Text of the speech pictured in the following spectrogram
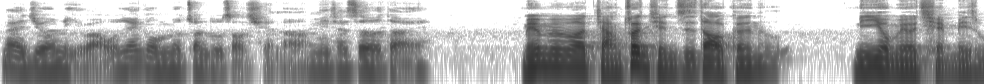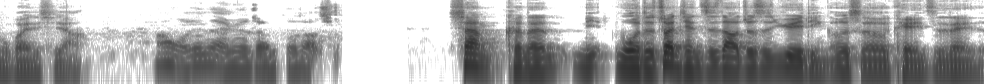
那也只有你吧，我现在根本没有赚多少钱啊，你才是二代。没有没有没有，讲赚钱之道跟你有没有钱没什么关系啊。啊，我现在也没有赚多少钱。像可能你我的赚钱之道就是月领二十二 k 之类的。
